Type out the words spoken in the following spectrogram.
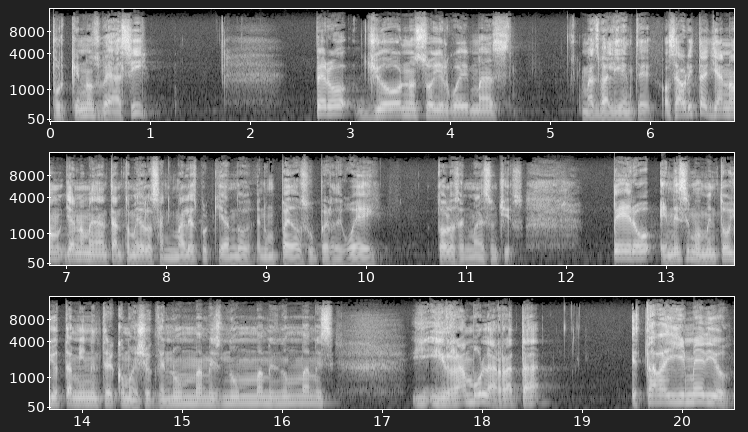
¿por qué nos ve así? Pero yo no soy el güey más, más valiente. O sea, ahorita ya no, ya no me dan tanto miedo los animales porque ando en un pedo súper de güey. Todos los animales son chidos. Pero en ese momento yo también entré como en shock de no mames, no mames, no mames. Y, y Rambo la rata estaba ahí en medio,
